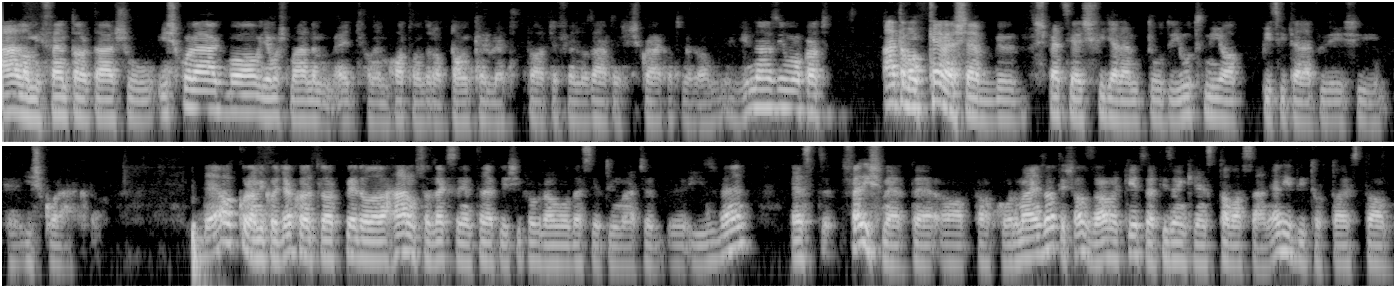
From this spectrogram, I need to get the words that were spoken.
állami fenntartású iskolákba, ugye most már nem egy, hanem 60 darab tankerület tartja fenn az általános iskolákat, meg a gimnáziumokat. Általában kevesebb speciális figyelem tud jutni a pici települési iskolákra. De akkor, amikor gyakorlatilag például a 300 legszegényebb települési programról beszéltünk már több ízben, ezt felismerte a, a kormányzat, és azzal, hogy 2019 tavaszán elindította ezt a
